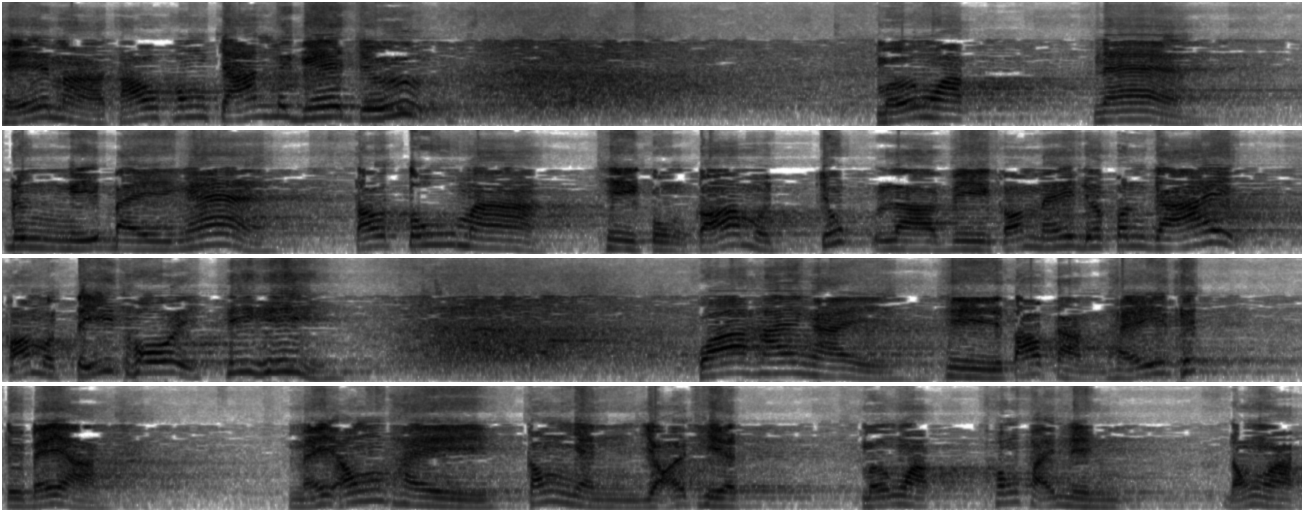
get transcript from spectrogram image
Thế mà tao không chán mới ghê chứ. Mở ngoặt nè, đừng nghĩ bậy nghe. Tao tu mà, thì cũng có một chút là vì có mấy đứa con gái, có một tí thôi, hi hi. Qua hai ngày thì tao cảm thấy thích. Tụi bé à mấy ông thầy công nhận giỏi thiệt. Mở ngoặt không phải nịnh, đóng ngoặc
